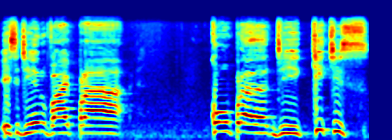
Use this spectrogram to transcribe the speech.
esse dinheiro vai para compra de kits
